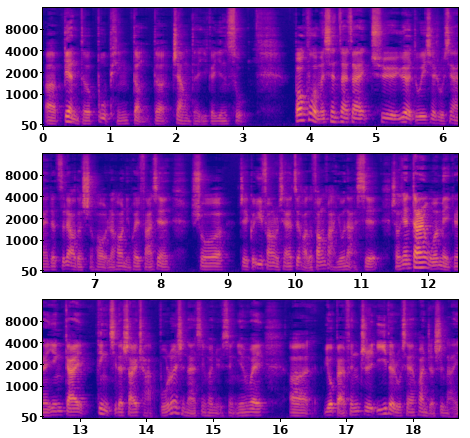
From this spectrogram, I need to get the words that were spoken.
呃变得不平等的这样的一个因素。包括我们现在在去阅读一些乳腺癌的资料的时候，然后你会发现说，这个预防乳腺癌最好的方法有哪些？首先，当然我们每个人应该定期的筛查，不论是男性和女性，因为呃有百分之一的乳腺癌患者是男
